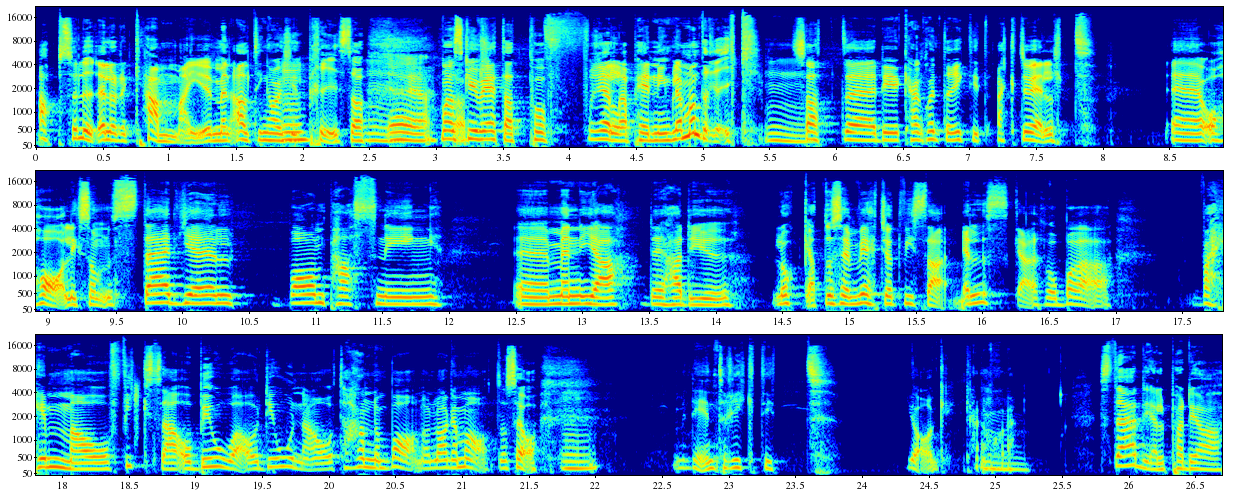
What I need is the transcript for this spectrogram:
absolut, eller det kan man ju, men allting har ju sitt pris. Så Ja, ja, man ska ju veta att på föräldrapenning blir man inte rik. Så att eh, det är kanske inte riktigt aktuellt eh, att ha liksom städhjälp, barnpassning. Eh, men ja, det hade ju lockat. Och sen vet jag att vissa älskar att bara vara hemma och fixa och boa och dona och ta hand om barn och laga mat och så. Men det är inte riktigt jag kanske. Städhjälp hade jag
